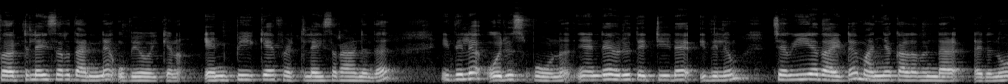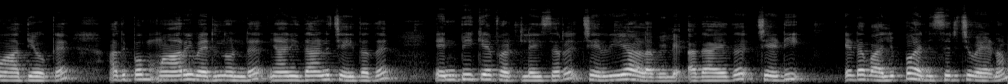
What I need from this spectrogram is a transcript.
ഫെർട്ടിലൈസർ തന്നെ ഉപയോഗിക്കണം. എൻ പി കെ ഫെർട്ടിലൈസറാണിത് ഇതിൽ ഒരു സ്പൂണ് എന്റെ ഒരു തെറ്റിയുടെ ഇതിലും ചെറിയതായിട്ട് മഞ്ഞ കളർ ഉണ്ടായിരുന്നു ആദ്യമൊക്കെ. അതിപ്പം മാറി വരുന്നുണ്ട്. ഞാൻ ഇതാണ് ചെയ്തത്. എൻ പി കെ ഫെർട്ടിലൈസർ ചെറിയ അളവിൽ അതായത് ചെടിയുടെ വലിപ്പം അനുസരിച്ച് വേണം.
